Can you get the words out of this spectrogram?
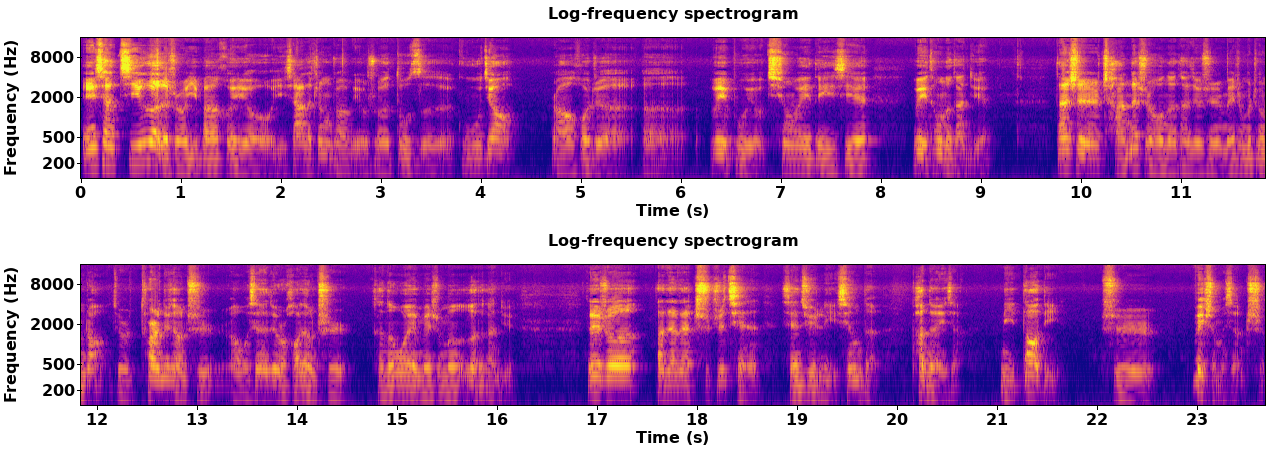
因为像饥饿的时候，一般会有以下的症状，比如说肚子咕咕叫，然后或者呃胃部有轻微的一些胃痛的感觉。但是馋的时候呢，它就是没什么征兆，就是突然就想吃啊，我现在就是好想吃，可能我也没什么饿的感觉。所以说，大家在吃之前，先去理性的判断一下，你到底是为什么想吃。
